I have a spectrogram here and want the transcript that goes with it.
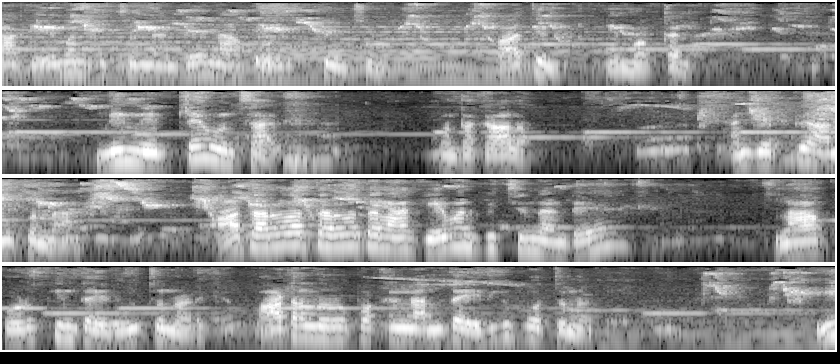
నాకు ఏమనిపించిందంటే నా కొడుకు పెంచింది. పాతిన ఈ మొక్కని నిన్ను ఇట్లే ఉంచాలి కొంతకాలం అని చెప్పి అనుకున్నా. ఆ తర్వాత తర్వాత నాకేమనిపించిందంటే నా కొడుకు ఇంత ఎదుగుతున్నాడు పాటల రూపకంగా అంతా ఎదిగిపోతున్నాడు. ఈ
